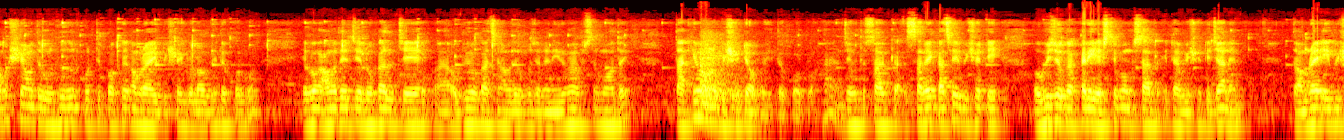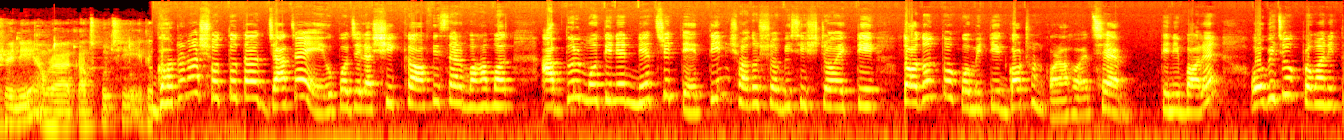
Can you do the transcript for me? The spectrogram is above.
অবশ্যই আমাদের উদ্বোধন কর্তৃপক্ষকে আমরা এই বিষয়গুলো অবহিত করব। এবং আমাদের যে লোকাল যে অভিভাবক আছেন আমাদের উপজেলা নির্বাহী অফিসার মহোদয় তাকেও আমরা বিষয়টি অবহিত করব হ্যাঁ? যেহেতু স্যার স্যারের কাছে বিষয়টি অভিযোগ আকারে এসছে এবং স্যার এটা বিষয়টি জানেন। আমরা এই বিষয় নিয়ে আমরা কাজ করছি। ঘটনার সত্যতা যাচাইয়ে উপজেলা শিক্ষা অফিসার মোহাম্মদ আব্দুল মতিনের নেতৃত্বে তিন সদস্য বিশিষ্ট একটি তদন্ত কমিটি গঠন করা হয়েছে। তিনি বলেন, অভিযোগ প্রমাণিত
